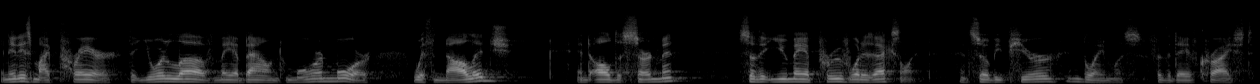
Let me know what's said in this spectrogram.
And it is my prayer that your love may abound more and more with knowledge and all discernment, so that you may approve what is excellent, and so be pure and blameless for the day of Christ,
